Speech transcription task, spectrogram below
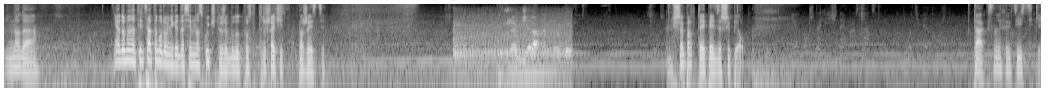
Ну да. Я думаю, на 30 уровне, когда всем наскучит, уже будут просто трешачить по жести. Уже вчера. Шепард, ты опять зашипел. Так, основные характеристики.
